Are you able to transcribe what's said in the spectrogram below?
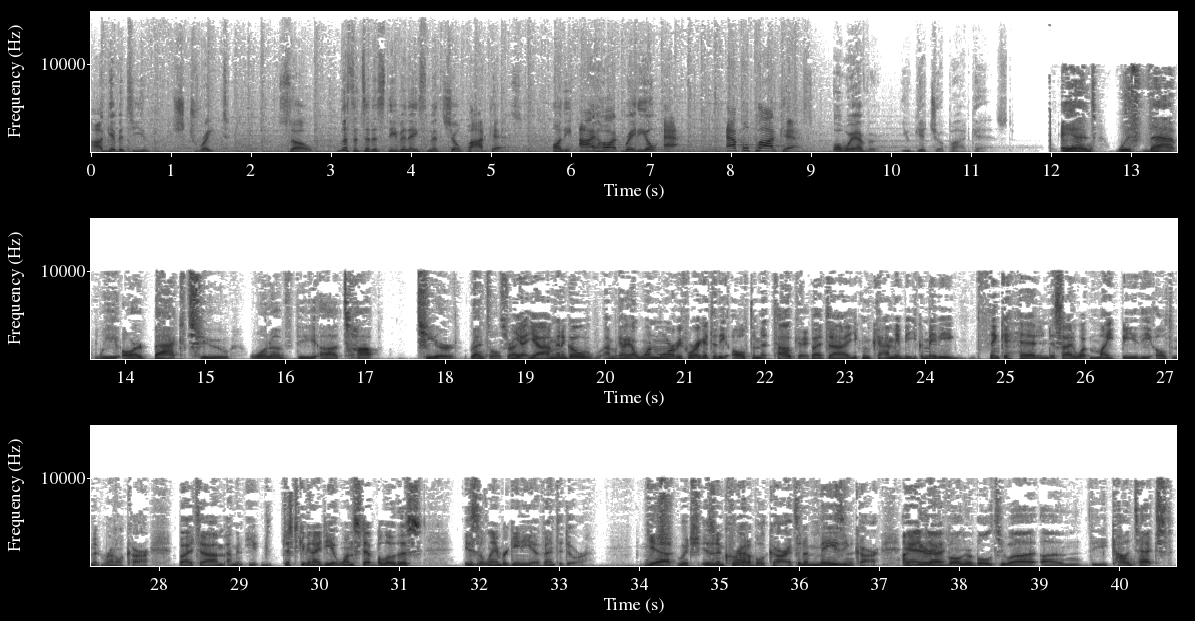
I'll give it to you straight. So listen to the Stephen A. Smith Show podcast on the iHeartRadio app, Apple Podcasts, or wherever you get your podcast. And with that, we are back to one of the uh, top tier rentals, right? Yeah, yeah. I'm gonna go. I'm gonna get one more before I get to the ultimate top. Okay. But uh, you can maybe you can maybe think ahead and decide what might be the ultimate rental car. But um, I'm gonna, just to give you an idea, one step below this is the Lamborghini Aventador. Which, Yeah. which is an incredible car. It's an amazing car. I'm and very uh, vulnerable to uh, um, the context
